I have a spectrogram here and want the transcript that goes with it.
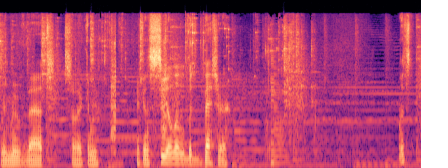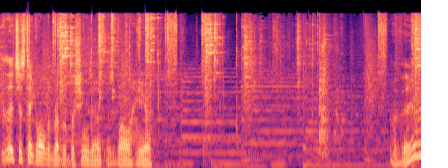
remove that so I can I can see a little bit better. let's let's just take all the rubber bushings out as well here. There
